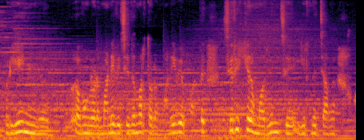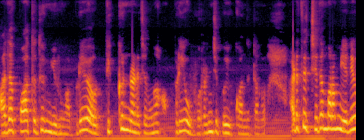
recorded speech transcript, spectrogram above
அப்படியே இந்த அவங்களோட மனைவி சிதம்பரத்தோட மனைவியை பார்த்து சிரிக்கிற மாதிரியும் இருந்துச்சாங்க. அதை பார்த்ததும் இவங்க அப்படியே திக்குன்னு நினச்சவங்க அப்படியே உறைஞ்சு போய் உட்காந்துட்டாங்க அடுத்து சிதம்பரம் எதையோ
